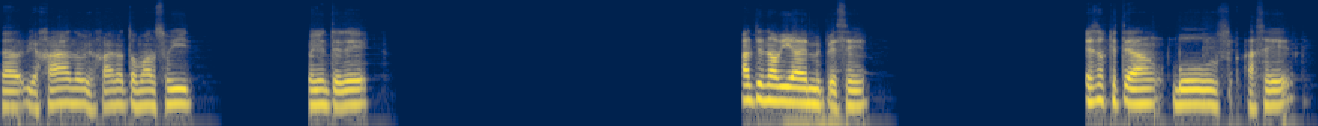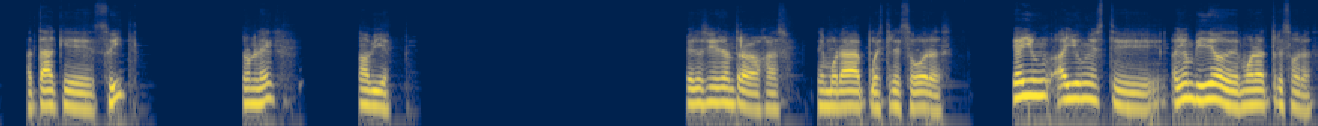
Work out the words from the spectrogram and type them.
Viajando, viajando, tomar suite, cliente de Antes no había MPC. Esos que te dan bus, AC, ataque, suite, son leg, no había. Pero sí era un trabajazo. Demoraba pues tres horas. Y hay un, hay un este, hay un video de demora tres horas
